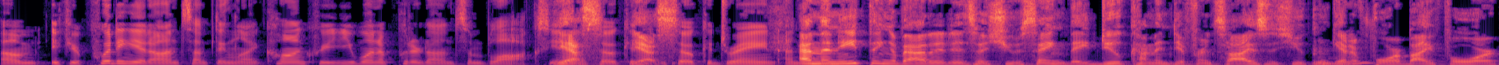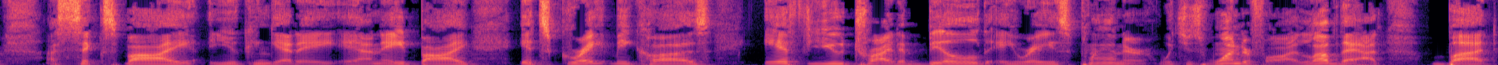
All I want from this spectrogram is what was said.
um, if you're putting it on something like concrete, you want to put it on some blocks, yes. Know, so it could, yes. so it could drain. And, and the neat thing about it is, as she was saying, they do come in different sizes. You can mm-hmm. get a mm-hmm. four by four, a six by, you can get a an eight by. It's great because if you try to build a raised planter, which is wonderful, I love that, but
